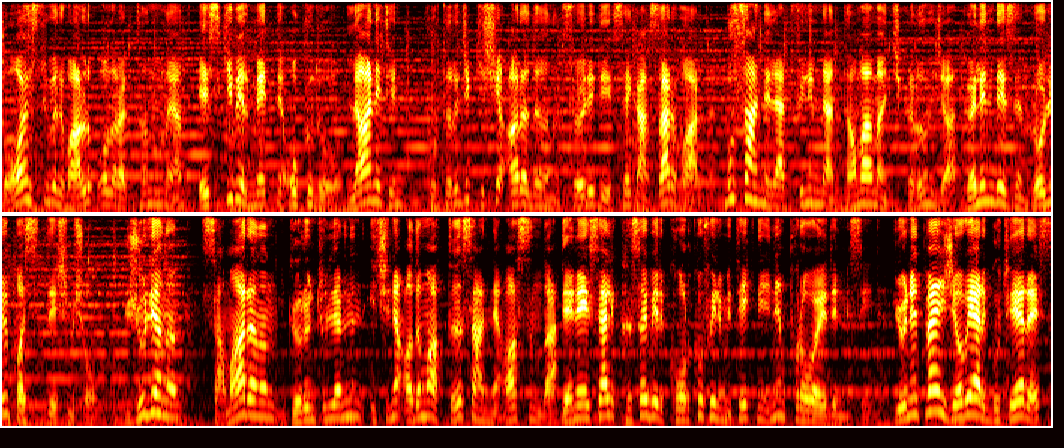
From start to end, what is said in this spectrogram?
doğaüstü bir varlık olarak tanımlayan eski bir metni okuduğu, lanetin kurtarıcı kişi aradığını söylediği sekanslar vardı. Bu sahneler filmden tamamen çıkarılınca Galindez'in rolü basitleşmiş oldu. Julia'nın Samara'nın görüntülerinin içine adım attığı sahne aslında deneysel kısa bir korku filmi tekniğinin prova edilmesiydi. Yönetmen Javier Gutierrez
